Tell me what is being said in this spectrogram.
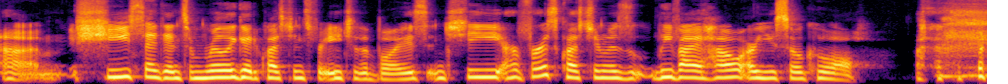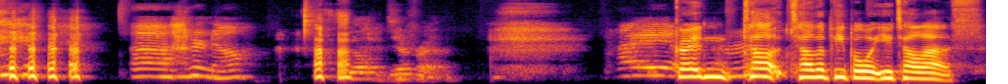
um, she sent in some really good questions for each of the boys. And she, her first question was, Levi, how are you so cool? Uh, I don't know. Still different. I Go ahead and tell tell the people what you tell us.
